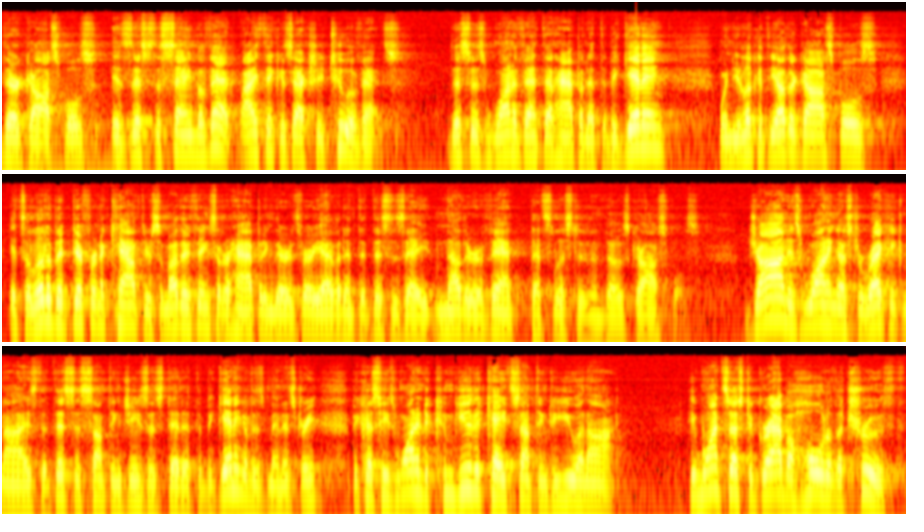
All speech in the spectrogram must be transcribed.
their gospels. Is this the same event? I think it's actually two events. This is one event that happened at the beginning. When you look at the other gospels, it's a little bit different account. There's some other things that are happening there. It's very evident that this is a, another event that's listed in those gospels. John is wanting us to recognize that this is something Jesus did at the beginning of his ministry because he's wanting to communicate something to you and I. He wants us to grab a hold of a truth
